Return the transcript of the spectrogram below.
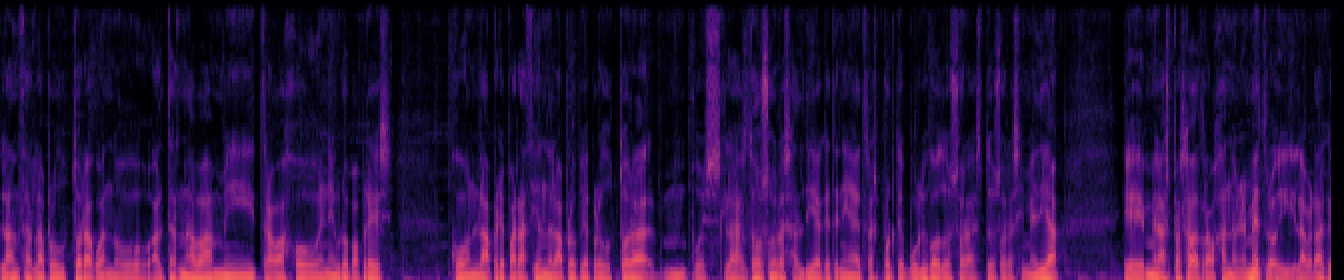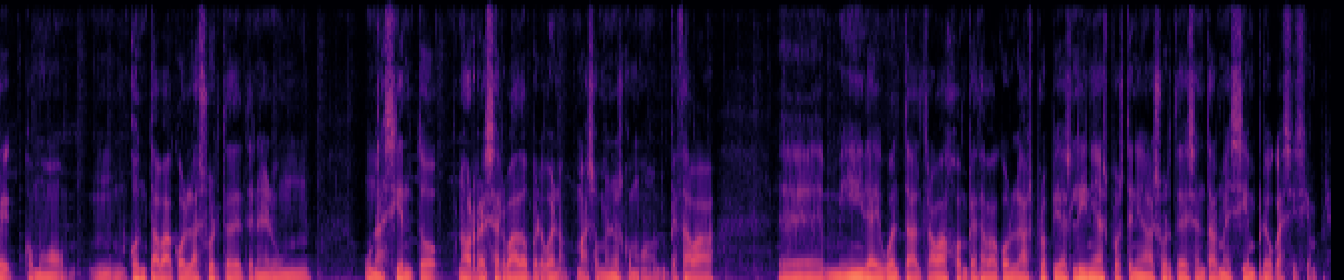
lanzar la productora, cuando alternaba mi trabajo en Europa Press con la preparación de la propia productora, mm, pues las dos horas al día que tenía de transporte público, dos horas, dos horas y media, eh, me las pasaba trabajando en el metro. Y la verdad que como mm, contaba con la suerte de tener un, asiento no reservado, pero bueno, más o menos como empezaba eh, mi ida y vuelta al trabajo, empezaba con las propias líneas, pues tenía la suerte de sentarme siempre o casi siempre.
